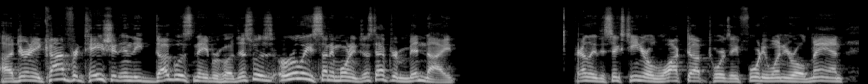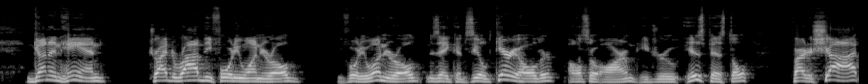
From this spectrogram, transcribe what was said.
uh, during a confrontation in the Douglas neighborhood. This was early Sunday morning, just after midnight. Apparently, the 16 year old walked up towards a 41 year old man, gun in hand, tried to rob the 41 year old. The 41 year old is a concealed carry holder, also armed. He drew his pistol, fired a shot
